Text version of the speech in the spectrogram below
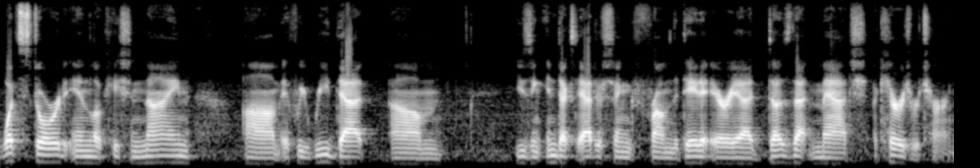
what's stored in location 9 um, if we read that um, using indexed addressing from the data area does that match a carriage return?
